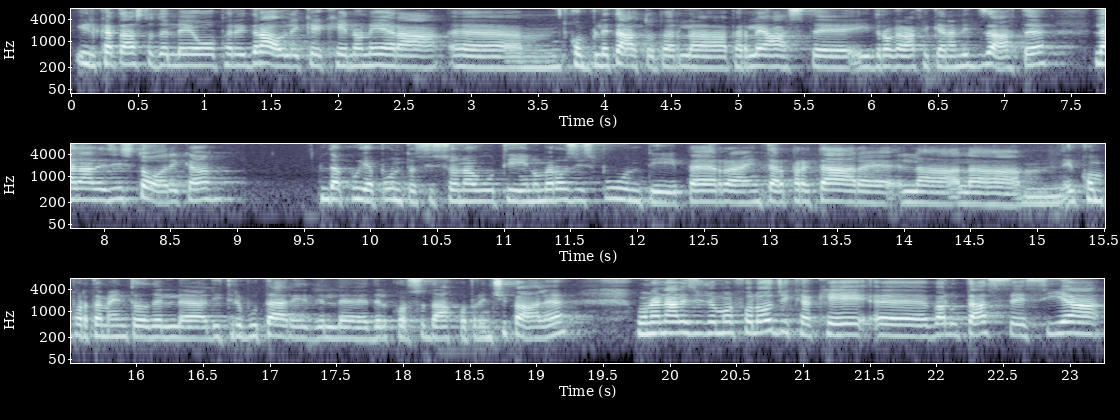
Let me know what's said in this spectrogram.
il catasto delle opere idrauliche che non era ehm, completato per, la, per le aste idrografiche analizzate, l'analisi storica, da cui appunto si sono avuti numerosi spunti per interpretare la, la, il comportamento del, di tributari del, del corso d'acqua principale, un'analisi geomorfologica che eh, valutasse sia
